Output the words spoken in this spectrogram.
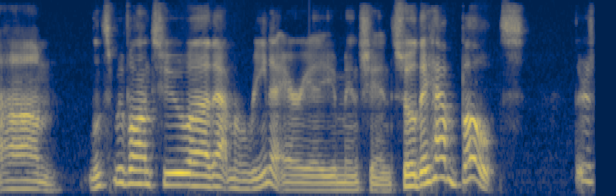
Um, let's move on to uh, that marina area you mentioned. So they have boats. There's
